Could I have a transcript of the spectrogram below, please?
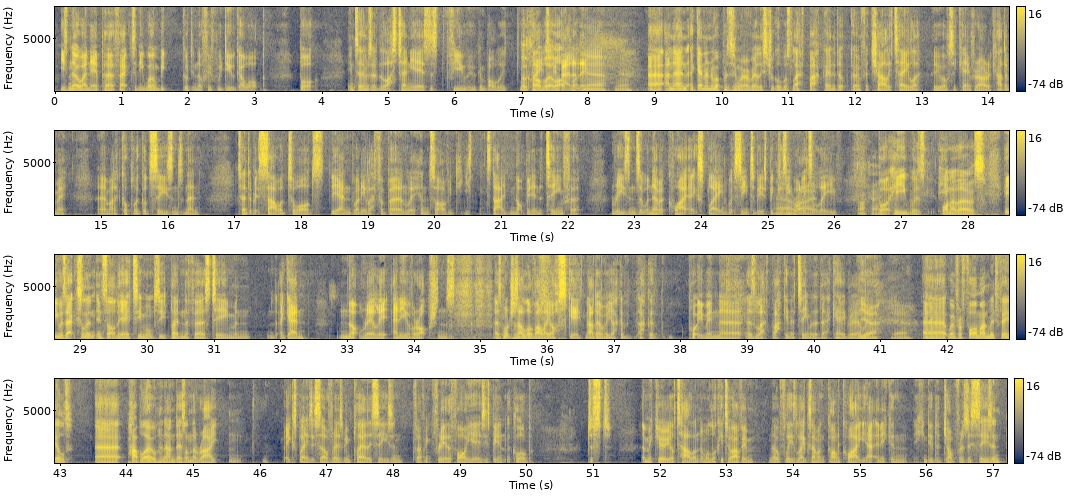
He's nowhere near perfect, and he won't be good enough if we do go up. But in terms of the last ten years, there's few who can probably There's claim probably to be better than him. yeah, yeah. Uh, and then again, another position where I really struggled was left back. I ended up going for Charlie Taylor, who obviously came through our academy, um, had a couple of good seasons, and then turned a bit soured towards the end when he left for Burnley, and sort of he, he started not being in the team for reasons that were never quite explained, but it seemed to be it's because he Ah, wanted to leave. Okay. But he was he, One of those. he was excellent in sort of the 18 months he played in the first team and again not really any other options. As much as I love Alioski I don't think I could I could put him in uh, as left back in a team of the decade really. Yeah, yeah. uh, went for a four man midfield. Uh, Pablo Hernandez on the right explains itself he's been player this season for I think three of the four years he's been at the club. Just a mercurial talent and we're lucky to have him. Hopefully his legs haven't gone quite yet and he can he can do the job for us this season.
